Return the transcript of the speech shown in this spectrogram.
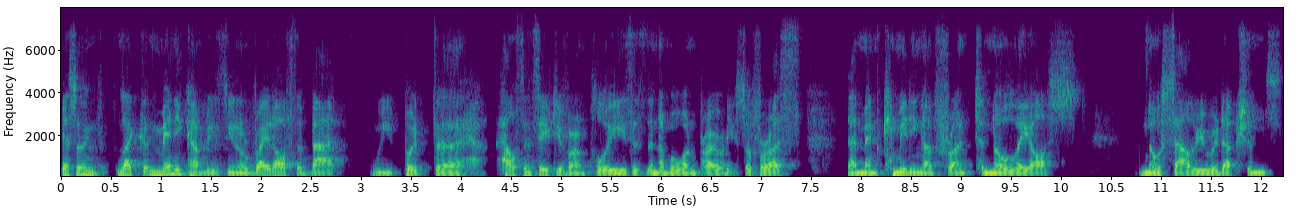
Yeah, so think, like many companies, you know, right off the bat, we put the health and safety of our employees as the number one priority. So for us, that meant committing up front to no layoffs, no salary reductions.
